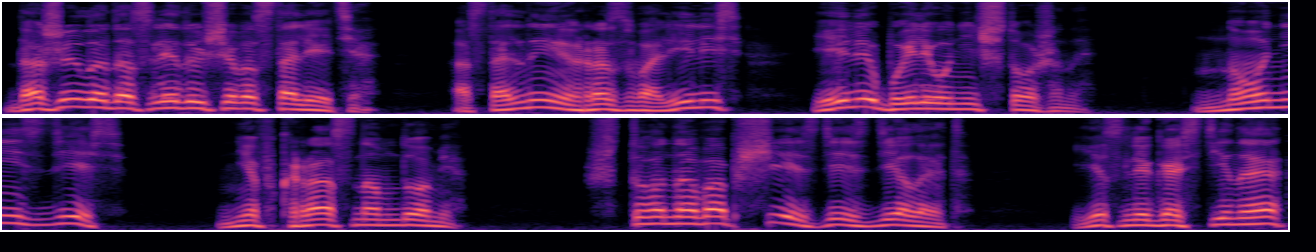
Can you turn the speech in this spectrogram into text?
дожило до следующего столетия. Остальные развалились или были уничтожены. Но не здесь, не в Красном доме. Что она вообще здесь делает? Если гостиная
